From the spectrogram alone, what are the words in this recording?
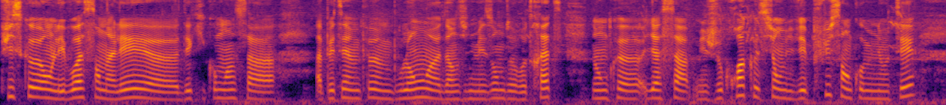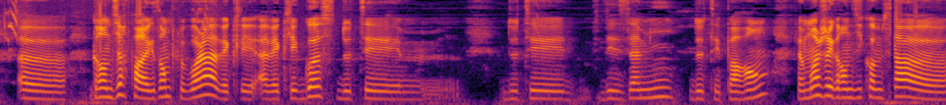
Puisqu'on les voit s'en aller euh, dès qu'ils commencent à, péter un peu un boulon euh, dans une maison de retraite. Donc euh, il y a ça. Mais je crois que si on vivait plus en communauté, grandir par exemple voilà avec les, avec les gosses de tes de tes des amis de tes parents. moi, j'ai grandi comme ça, euh,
